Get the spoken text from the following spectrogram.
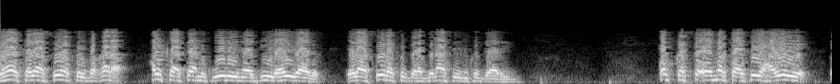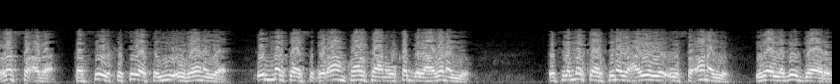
wahaakadaa suuratu lbaqara halkaasaanu ku wadaynaa haddii ilaha yidhaahdo ilaa suuratu birabbinaas aynu ka gaarayno qof kasta oo markaasi waxaa weeye la socda tafsiirka sidaas ayuu ogaanayaa in markaasi qur'aanku halkaan uu ka bilaabanayo isla markaasina waxaa weeye uu soconayo ilaa laga gaaro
